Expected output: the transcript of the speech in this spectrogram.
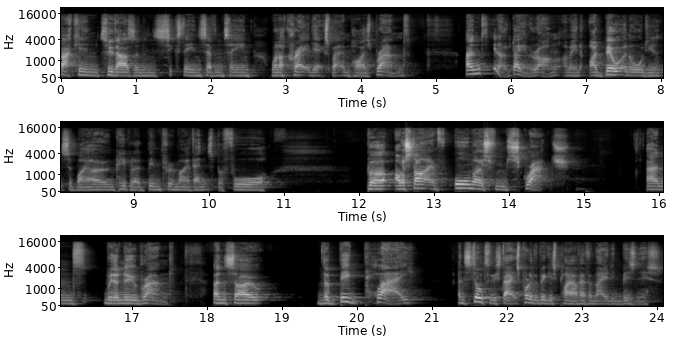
back in 2016 17 when I created the Expert Empires brand. And, you know, don't get me wrong, I mean, I'd built an audience of my own, people had been through my events before. But I was starting almost from scratch and with a new brand. And so the big play, and still to this day, it's probably the biggest play I've ever made in business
